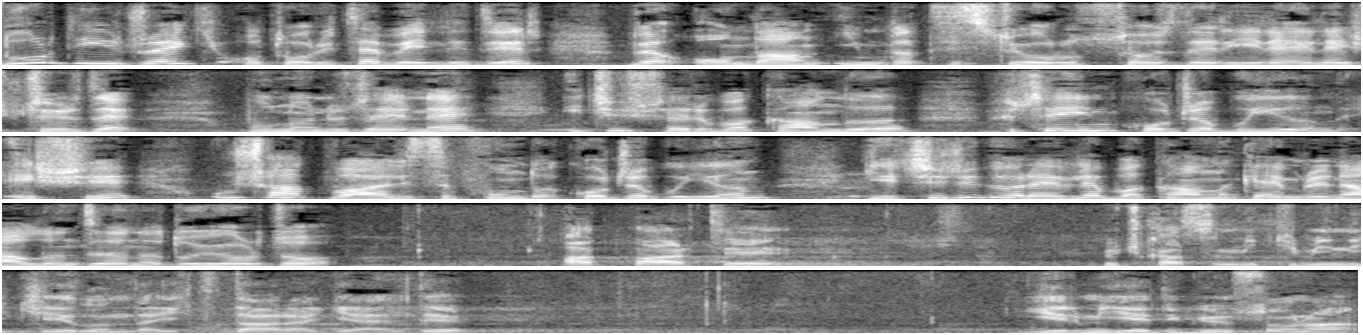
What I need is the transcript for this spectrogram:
dur diyecek otorite bellidir ve ondan imdat istiyoruz sözleriyle eleştirdi. Bunun üzerine İçişleri Bakanlığı Hüseyin Kocabıyık'ın eşi Uşak Valisi Funda Kocabıyık'ın geçici görevle bakanlık emrine alındığını duyurdu. AK Parti 3 Kasım 2002 yılında iktidara geldi. 27 gün sonra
